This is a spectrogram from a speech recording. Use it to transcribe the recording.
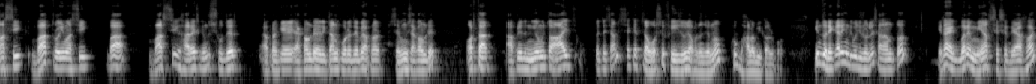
মাসিক বা ত্রৈমাসিক বা বার্ষিক হারে কিন্তু সুদের আপনাকে অ্যাকাউন্টে রিটার্ন করে দেবে আপনার সেভিংস অ্যাকাউন্টে অর্থাৎ আপনি যদি নিয়মিত আয় পেতে চান, সেক্ষেত্রে অবশ্যই ফিক্সড ডিপোজিট আপনার জন্য খুব ভালো বিকল্প। কিন্তু রেকারিং ডিপোজিট হলে সাধারণত এটা একবারে মেয়াদ শেষে দেওয়া হয়।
